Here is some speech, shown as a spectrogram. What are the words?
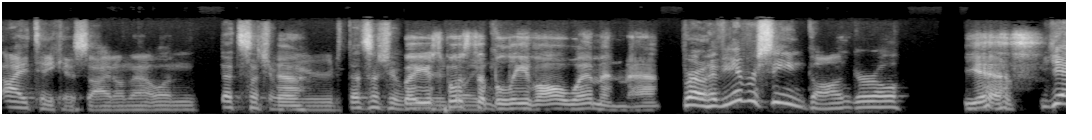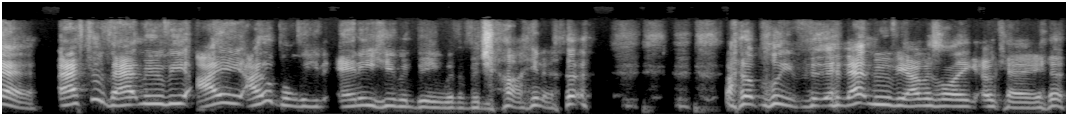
I take his side on that one. That's such a Yeah. weird. That's such a. Weird But you're weird, supposed to believe all women, man. bro. Have you ever seen Gone Girl? Yes. Yeah. After that movie, I I don't believe any human being with a vagina. I don't believe in that movie. I was like, okay,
